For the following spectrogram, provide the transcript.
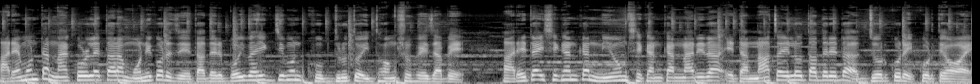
আর এমনটা না করলে তারা মনে করে যে তাদের বৈবাহিক জীবন খুব দ্রুতই ধ্বংস হয়ে যাবে। আর এটাই সেখানকার নিয়ম, সেখানকার নারীরা এটা না চাইলেও তাদের এটা জোর করে করতে হয়।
